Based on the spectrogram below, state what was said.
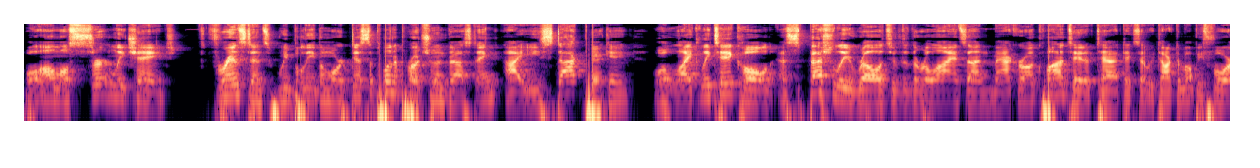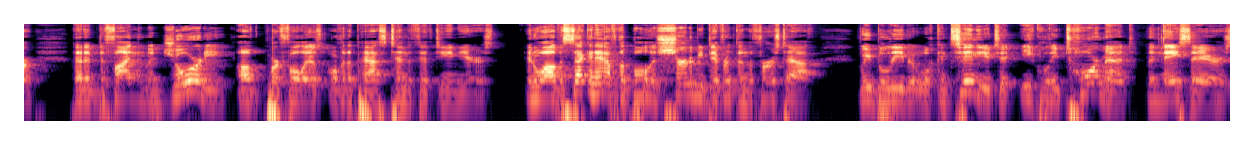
will almost certainly change. For instance, we believe a more disciplined approach to investing, i.e., stock picking, will likely take hold, especially relative to the reliance on macro and quantitative tactics that we talked about before that have defined the majority of portfolios over the past 10 to 15 years. And while the second half of the bull is sure to be different than the first half, we believe it will continue to equally torment the naysayers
